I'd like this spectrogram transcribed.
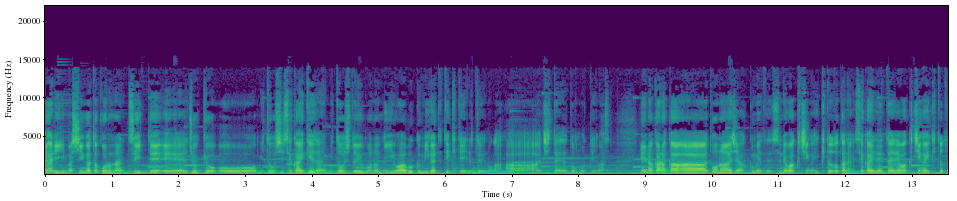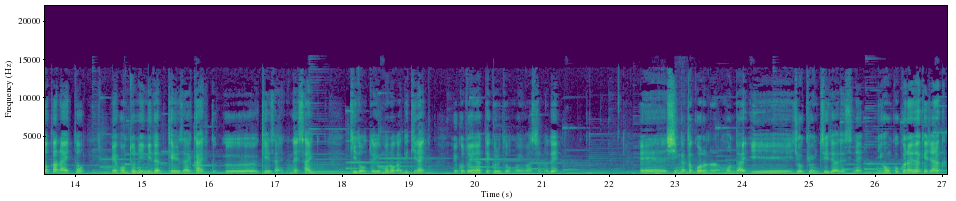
やはり今新型コロナについて、え状況、見通し、世界経済の見通しというものに弱含みが出てきているというのが実態だと思っています。えなかなか東南アジア含めてですね、ワクチンが行き届かない、世界全体でワクチンが行き届かないと、え本当の意味での経済回復、経済のね、再起動というものができないということになってくると思いますので、えー、新型コロナの問題、状況についてはですね、日本国内だけじゃなく、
